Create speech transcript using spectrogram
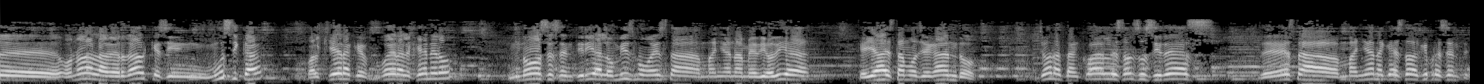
eh, honor a la verdad que sin música cualquiera que fuera el género, no se sentiría lo mismo esta mañana mediodía que ya estamos llegando. Jonathan, ¿cuáles son sus ideas de esta mañana que ha estado aquí presente?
